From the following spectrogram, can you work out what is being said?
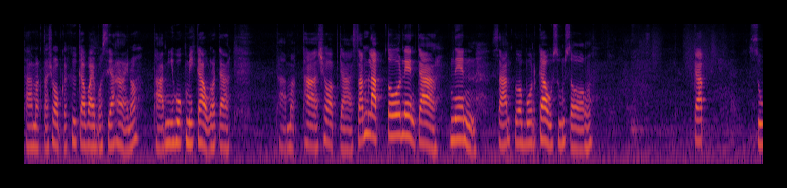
ถ้าหมักถ้าชอบก็คือกับไวบ่เสียหายเนาะถ้ามีฮุกมีเก้าเนาะจ้ะถ้ามักถ้าชอบจ้าสำหรับโตเน้นจ้าเน้นสามตัวบนเก้าศูนย์สองกับศู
